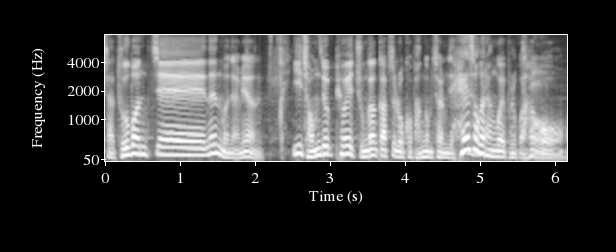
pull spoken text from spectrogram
자 두 번째는 뭐냐면 이 점도표의 중간 값을 놓고 방금처럼 이제 해석을 한 거에 불과하고,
